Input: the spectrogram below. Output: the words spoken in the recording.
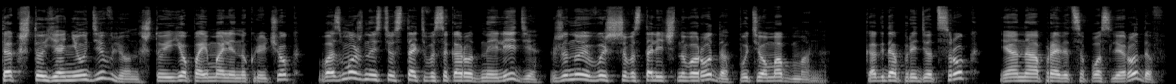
Так что я не удивлен, что ее поймали на крючок возможностью стать высокородной леди, женой высшего столичного рода путем обмана. Когда придет срок, и она оправится после родов,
